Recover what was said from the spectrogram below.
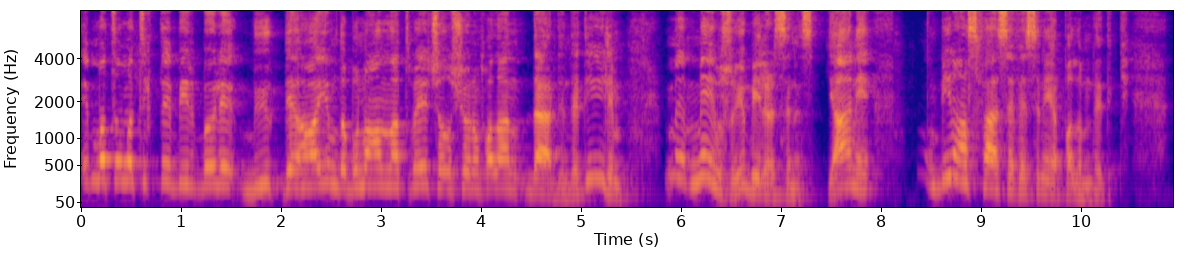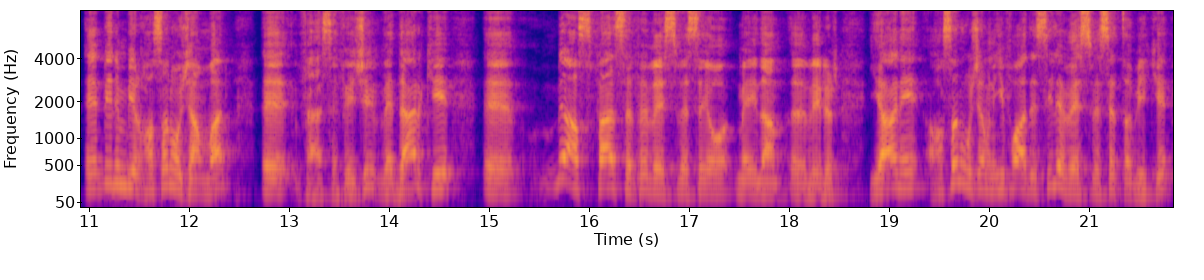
E, matematikte bir böyle büyük dehayım da bunu anlatmaya çalışıyorum falan derdinde değilim. Me- mevzuyu bilirsiniz. Yani biraz felsefesini yapalım dedik. E, benim bir Hasan hocam var e, felsefeci ve der ki e, biraz felsefe vesveseye meydan e, verir. Yani Hasan hocamın ifadesiyle vesvese tabii ki.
